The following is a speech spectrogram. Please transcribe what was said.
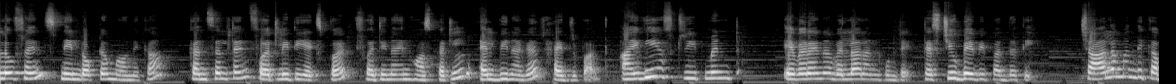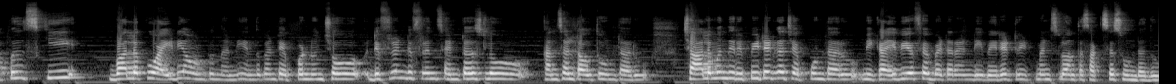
హలో ఫ్రెండ్స్ నేను doctor Mounika consultant fertility expert Ferty nine hospital LB Nagar Hyderabad IVF treatment ఎవరైనా వెళ్ళాలనుకుంటే టెస్ట్ ట్యూబ్ బేబీ పద్ధతి. చాలామంది కపుల్స్కి వాళ్ళకు ఐడియా ఉంటుందండి. ఎందుకంటే ఎప్పటి నుంచో డిఫరెంట్ డిఫరెంట్ సెంటర్స్లో కన్సల్ట్ అవుతూ ఉంటారు. చాలామంది రిపీటెడ్గా చెప్పుంటారు మీకు ఐవీఎఫ్ఏ బెటర్ అండి? వేరే ట్రీట్మెంట్స్లో అంత సక్సెస్ ఉండదు.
